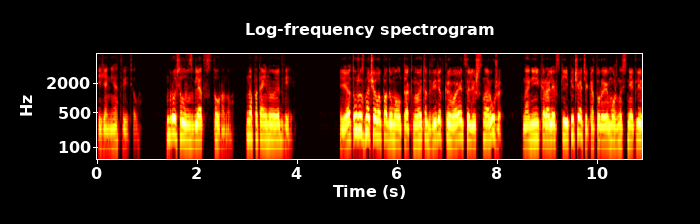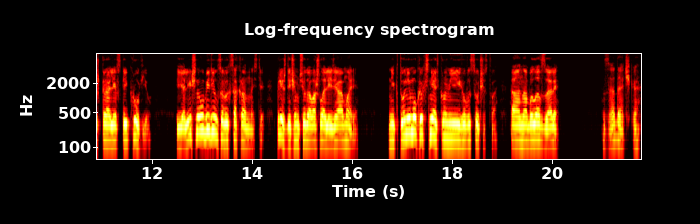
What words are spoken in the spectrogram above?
Я не ответил. Бросил взгляд в сторону, на потайную дверь. «Я тоже сначала подумал так, но эта дверь открывается лишь снаружи. На ней королевские печати, которые можно снять лишь королевской кровью. Я лично убедился в их сохранности, прежде чем сюда вошла леди Амари. Никто не мог их снять, кроме ее высочества, а она была в зале». «Задачка».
